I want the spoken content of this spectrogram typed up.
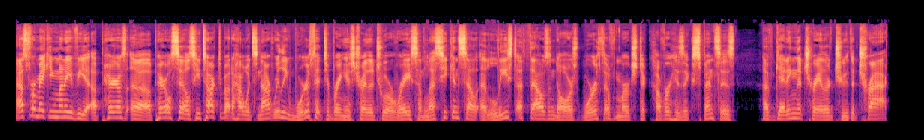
As for making money via apparel, uh, apparel sales, he talked about how it's not really worth it to bring his trailer to a race unless he can sell at least $1,000 worth of merch to cover his expenses of getting the trailer to the track.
